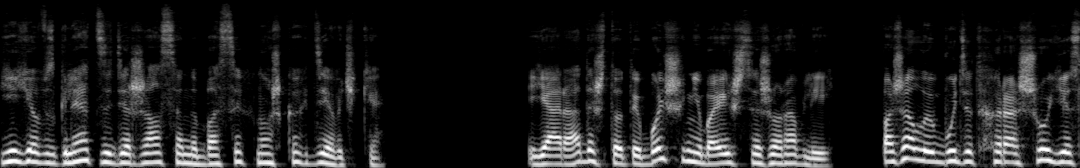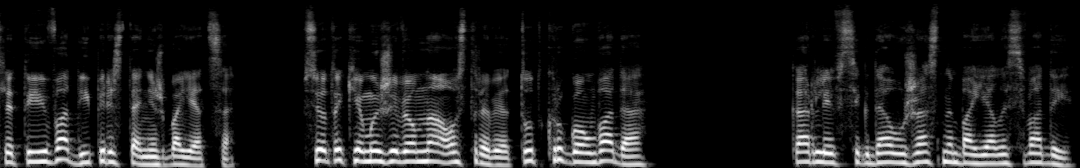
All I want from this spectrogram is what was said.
Ее взгляд задержался на босых ножках девочки. «Я рада, что ты больше не боишься журавлей. Пожалуй, будет хорошо, если ты и воды перестанешь бояться. Все-таки мы живем на острове, тут кругом вода». Карли всегда ужасно боялась воды.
